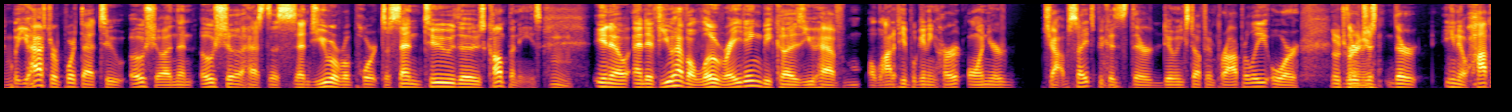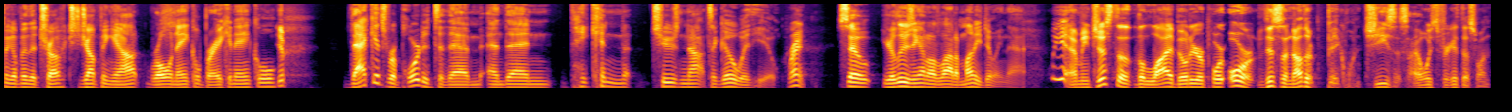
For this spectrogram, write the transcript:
Mhm. but you have to report that to OSHA, and then OSHA has to send you a report to send to those companies. Mm. You know, and if you have a low rating because you have a lot of people getting hurt on your job sites because they're doing stuff improperly, or No they're just they're you know hopping up in the trucks, jumping out, rolling ankle, breaking ankle. Yep. That gets reported to them, and then they can choose not to go with you. Right. So you're losing out on a lot of money doing that. Well, yeah, I mean, just the, the liability report, or this is another big one. Jesus, I always forget this one.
